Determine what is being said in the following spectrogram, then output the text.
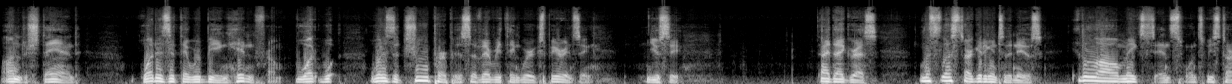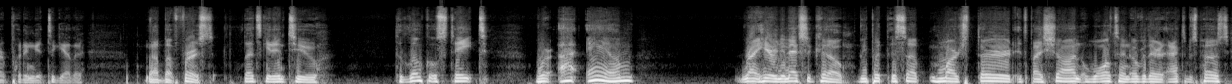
understand, what is it that we're being hidden from? What what what is the true purpose of everything we're experiencing? You see. I digress. Let's let's start getting into the news. It'll all make sense once we start putting it together. Uh, but first, let's get into the local state where I am right here in New Mexico. We put this up March 3rd. It's by Sean Walton over there at Activist Post.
